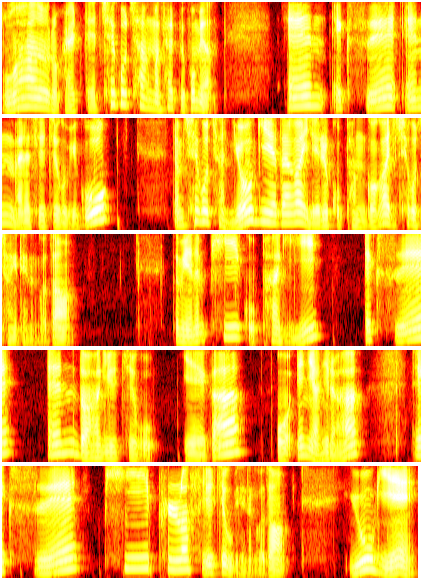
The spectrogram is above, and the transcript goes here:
무한으로 갈 때 최고차항만 살펴보면 nx의 n-1제곱이고 그다음 최고차항 여기에다가 얘를 곱한 거가 이제 최고차항이 되는 거죠. 그럼 얘는 p 곱하기 x의 n 더하기 1제곱 얘가 어, n이 아니라 x의 p 플러스 1제곱이 되는 거죠. 여기에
